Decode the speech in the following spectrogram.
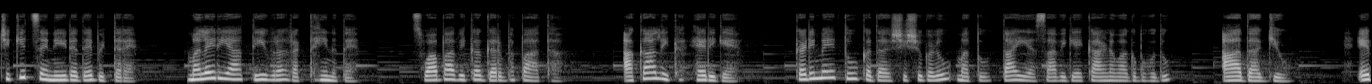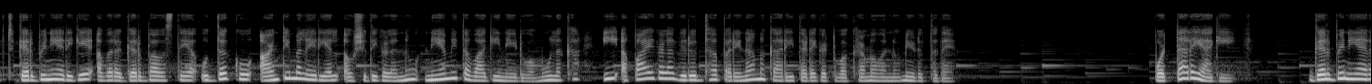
ಚಿಕಿತ್ಸೆ ನೀಡದೆ ಬಿಟ್ಟರೆ ಮಲೇರಿಯಾ ತೀವ್ರ ರಕ್ತಹೀನತೆ, ಸ್ವಾಭಾವಿಕ ಗರ್ಭಪಾತ, ಅಕಾಲಿಕ ಹೆರಿಗೆ, ಕಡಿಮೆ ತೂಕದ ಶಿಶುಗಳು ಮತ್ತು ತಾಯಿಯ ಸಾವಿಗೆ ಕಾರಣವಾಗಬಹುದು. ಆದಾಗ್ಯೂ ಎಪ್ಟ್ ಗರ್ಭಿಣಿಯರಿಗೆ ಅವರ ಗರ್ಭಾವಸ್ಥೆಯ ಉದ್ದಕ್ಕೂ ಆಂಟಿಮಲೇರಿಯಲ್ ಔಷಧಿಗಳನ್ನು ನಿಯಮಿತವಾಗಿ ನೀಡುವ ಮೂಲಕ ಈ ಅಪಾಯಗಳ ವಿರುದ್ಧ ಪರಿಣಾಮಕಾರಿ ತಡೆಗಟ್ಟುವ ಕ್ರಮವನ್ನು ನೀಡುತ್ತದೆ. ಒಟ್ಟಾರೆಯಾಗಿ, ಗರ್ಭಿಣಿಯರ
